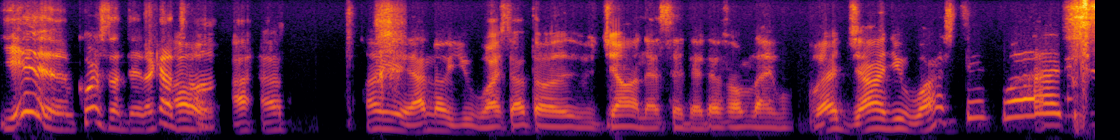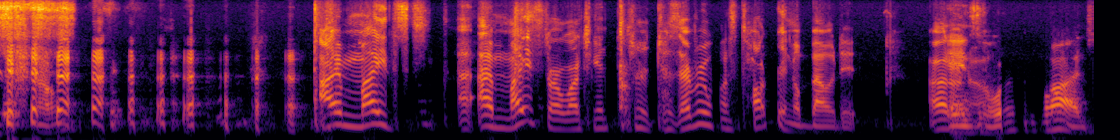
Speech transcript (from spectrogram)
Yeah, of course I did. I got Oh, time. I, I, oh yeah, I know you watched. I thought it was John that said that. That's why I'm like, what? John, you watched it? What? I might I I might start watching it because everyone's talking about it. I don't it's know. worth to watch.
